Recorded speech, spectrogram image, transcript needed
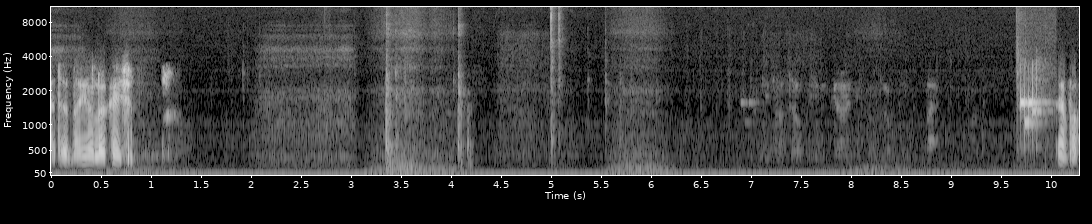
I don't know your location. Never.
